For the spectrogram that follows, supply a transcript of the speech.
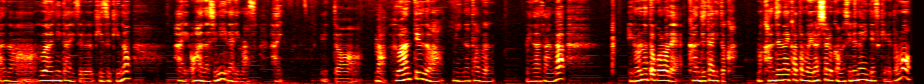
あのー、不安に対する気づきのはいお話になります。はいえっとまあ不安っていうのはみんな多分皆さんがいろんなところで感じたりとか、まあ、感じない方もいらっしゃるかもしれないんですけれども、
